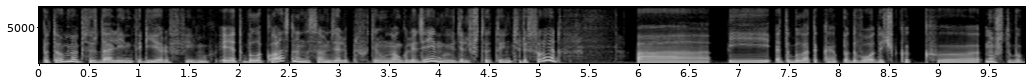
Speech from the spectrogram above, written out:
потом мы обсуждали интерьеры в фильмах. И это было классно, на самом деле приходило много людей, мы видели, что это интересует. А, и это была такая подводочка к, ну, чтобы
